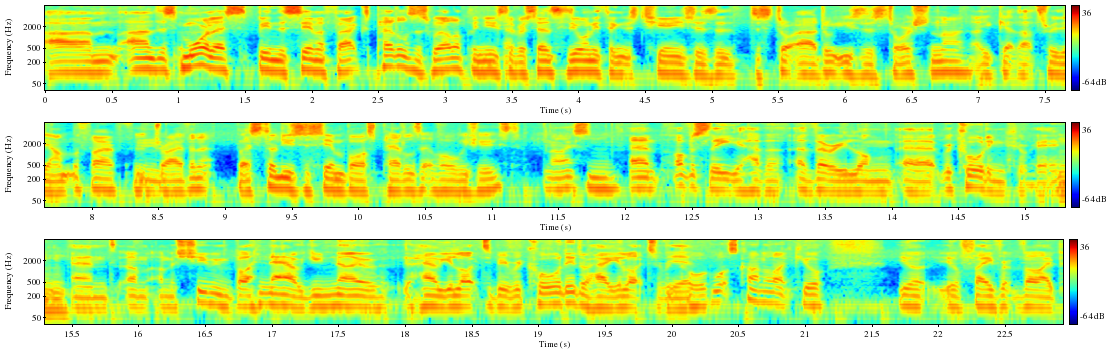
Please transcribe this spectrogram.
Um, and it's more or less been the same effects pedals as well. I've been used ever since. The only thing that's changed is the distor- I don't use the distortion now. I get that through the amplifier for the driving it, but I still use the same Boss pedals that I've always used. Nice. Mm. Um, obviously, you have a, a very long uh, recording career, Mm-hmm. and um, I'm assuming by now you know how you like to be recorded or how you like to Yeah. record. What's kind of like your your your favourite vibe?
